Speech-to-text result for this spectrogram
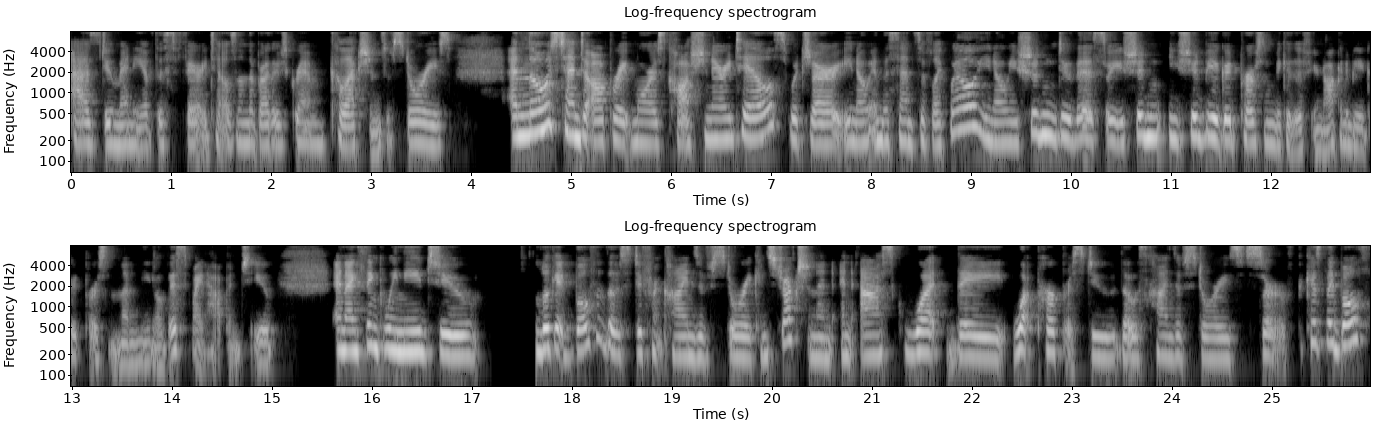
as do many of the fairy tales in the Brothers Grimm collections of stories. And those tend to operate more as cautionary tales, which are, you know, in the sense of like, well, you know, you shouldn't do this or you shouldn't, you should be a good person because if you're not going to be a good person, then, you know, this might happen to you. And I think we need to look at both of those different kinds of story construction and, and ask what they what purpose do those kinds of stories serve? Because they both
